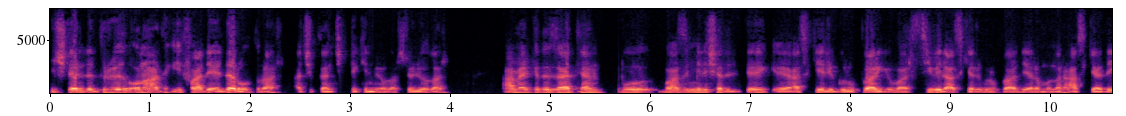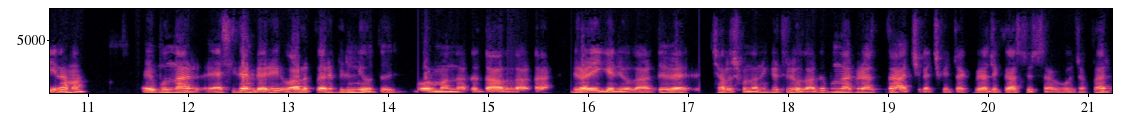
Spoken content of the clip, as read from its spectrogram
içlerinde duruyordu. Onu artık ifade eder oldular. Açıktan çekinmiyorlar, söylüyorlar. Amerika'da zaten bu bazı milişa dedikleri e, askeri gruplar gibi var. Sivil askeri gruplar diyelim bunlara. Asker değil ama e, bunlar eskiden beri varlıkları biliniyordu. Ormanlarda, dağlarda bir araya geliyorlardı ve çalışmalarını götürüyorlardı. Bunlar biraz daha açığa çıkacak, birazcık daha söz sahibi olacaklar.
